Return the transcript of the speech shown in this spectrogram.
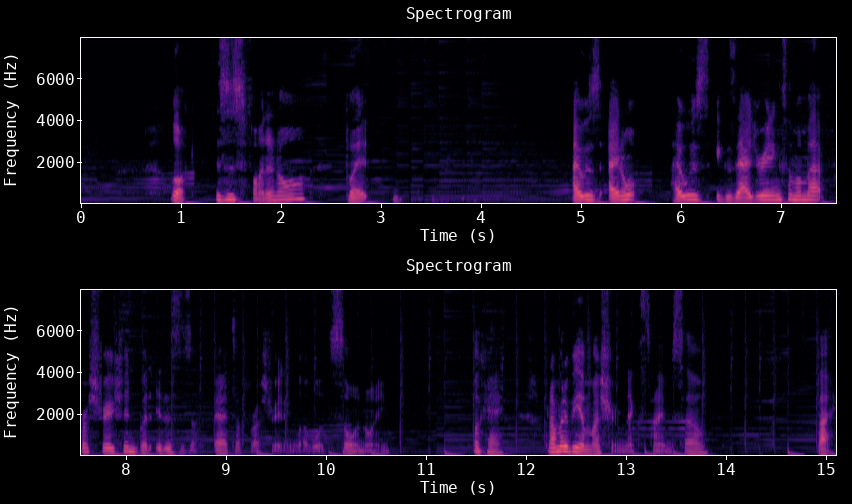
Look, this is fun and all, but I was I don't I was exaggerating some of that frustration, but it is a it's a frustrating level. It's so annoying. Okay, but I'm gonna be a mushroom next time, so bye.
